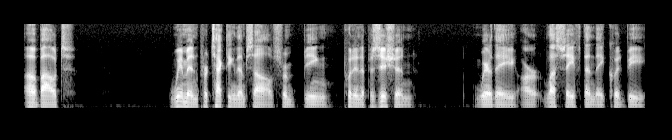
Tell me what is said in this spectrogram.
about women protecting themselves from being put in a position where they are less safe than they could be.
